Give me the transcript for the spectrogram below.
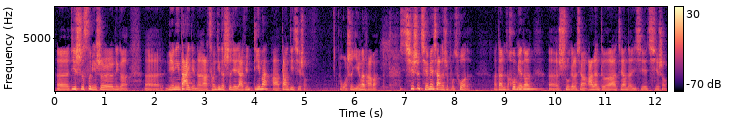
呃，第十四名是那个呃年龄大一点的啊，曾经的世界亚军迪曼啊，当地棋手，我是赢了他吧，其实前面下的是不错的。啊，但是后面呢，呃，输给了像阿兰德啊这样的一些棋手，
